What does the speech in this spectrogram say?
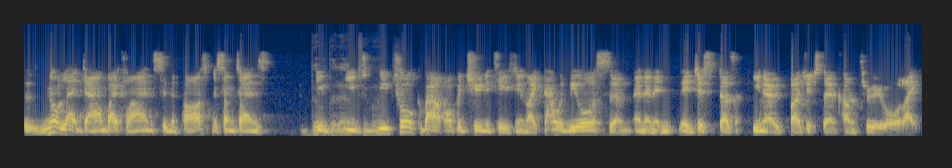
not let down by clients in the past, but sometimes you, you, you, talk about opportunities and you're like, that would be awesome. And then it, it, just doesn't, you know, budgets don't come through or like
